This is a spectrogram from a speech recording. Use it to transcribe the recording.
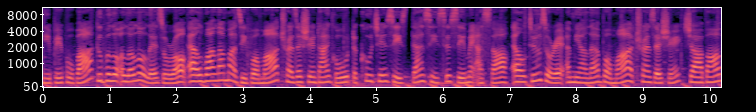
ညီပေးဖို့ပါသူဘယ်လိုအလုပ်လုပ်လဲဆိုတော့ L1 လမ်းမကြီးပေါ်မှာ transaction တိုင်းကိုတစ်ခုချင်းစီတန်းစီစစ်ဆေးမဲ့အစား L2 ဆိုတဲ့အမြန်လမ်းပေါ်မှာ transaction ရာပေင်း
